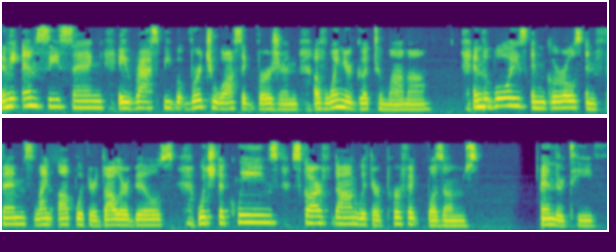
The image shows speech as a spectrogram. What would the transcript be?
And the MC sang a raspy but virtuosic version of When You're Good to Mama. And the boys and girls and femmes line up with their dollar bills, which the queens scarf down with their perfect bosoms and their teeth.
